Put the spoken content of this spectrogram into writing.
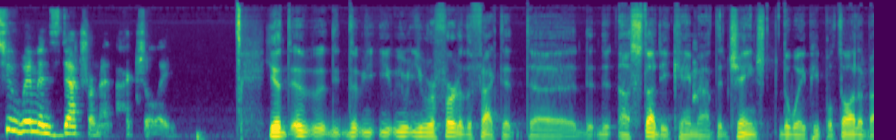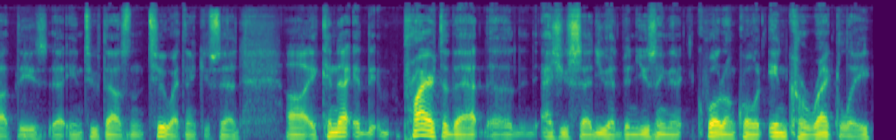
to women's detriment, actually. Yeah, uh, you, you refer to the fact that uh, a study came out that changed the way people thought about these uh, in 2002, I think you said. Uh, it connect, prior to that, uh, as you said, you had been using it quote unquote incorrectly.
